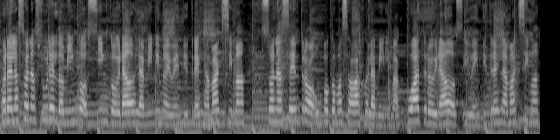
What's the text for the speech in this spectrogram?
Para la zona sur el domingo 5 grados la mínima y 23 la máxima. Zona centro un poco más abajo la mínima, 4 grados y 23 la máxima.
